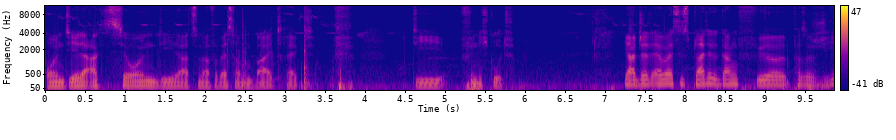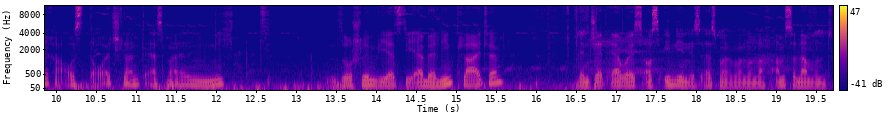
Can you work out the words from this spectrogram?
Und jede Aktion, die da zu einer Verbesserung beiträgt, die finde ich gut. Ja, Jet Airways ist pleite gegangen für Passagiere aus Deutschland. Erstmal nicht so schlimm wie jetzt die Air Berlin pleite. Denn Jet Airways aus Indien ist erstmal immer nur nach Amsterdam und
